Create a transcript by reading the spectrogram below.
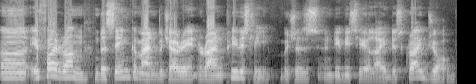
uh, if I run the same command which I ran, ran previously which is dbcli describe job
